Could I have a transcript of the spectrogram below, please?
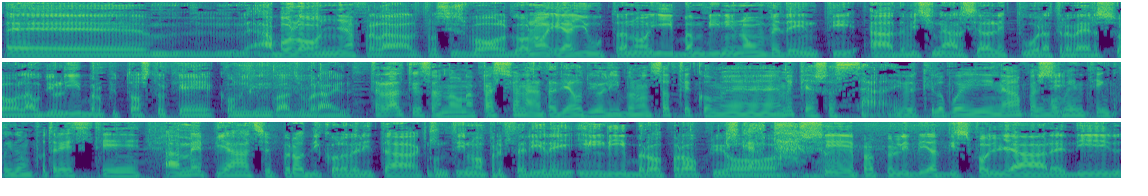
ehm, a Bologna, fra l'altro, si svolgono e aiutano i bambini non vedenti ad avvicinarsi alla lettura attraverso l'audiolibro piuttosto che con il linguaggio braille. Tra l'altro io sono un'appassionata di audiolibro, non so te come... a me piace assai perché lo puoi, no? Quei Sì. momenti in cui non potresti... A me piace, però dico la verità, continuo a preferire il libro proprio. Il. Sì, proprio l'idea di sfogliare, di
